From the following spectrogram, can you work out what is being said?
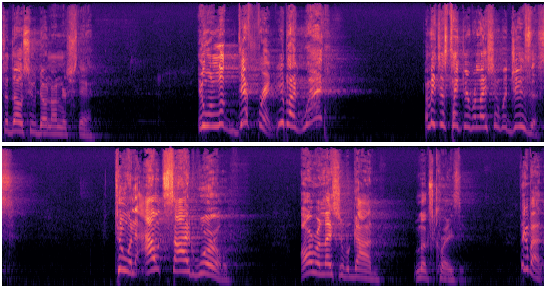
to those who don't understand. It will look different. You'll be like, what? Let me just take your relation with Jesus. To an outside world, our relationship with God looks crazy. Think about it.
